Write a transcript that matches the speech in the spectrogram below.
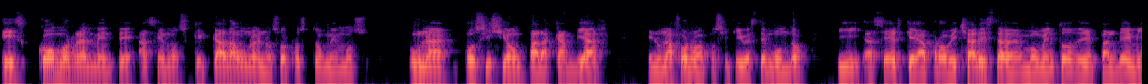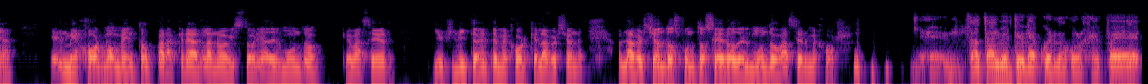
es cómo realmente hacemos que cada uno de nosotros tomemos una posición para cambiar en una forma positiva este mundo y hacer que aprovechar este momento de pandemia el mejor momento para crear la nueva historia del mundo que va a ser infinitamente mejor que la versión. La versión 2.0 del mundo va a ser mejor. Eh, totalmente de acuerdo, Jorge. Fue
